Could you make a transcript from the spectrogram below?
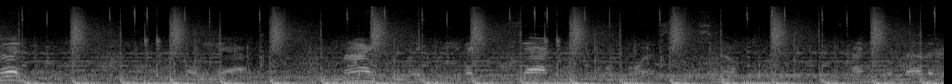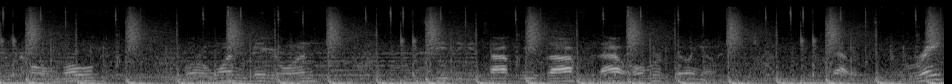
Good. Oh yeah. Nice liquidy. That's exactly what we want to see. I need another cold mold or one bigger one. See if we can top these off without overfilling them. That looks great.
